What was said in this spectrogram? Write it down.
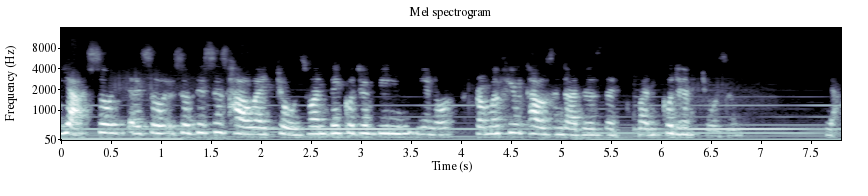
yeah, so uh, so so this is how I chose. One they could have been, you know, from a few thousand others that one could have chosen. Yeah.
